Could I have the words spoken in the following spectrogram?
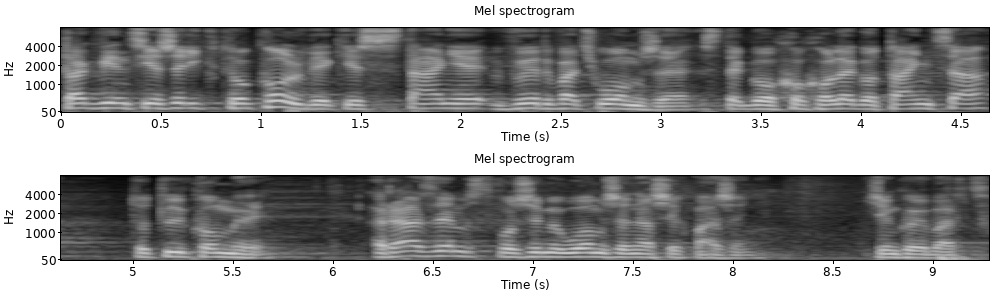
Tak więc jeżeli ktokolwiek jest w stanie wyrwać Łomżę z tego chocholego tańca, to tylko my. Razem stworzymy Łomżę naszych marzeń. Dziękuję bardzo.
